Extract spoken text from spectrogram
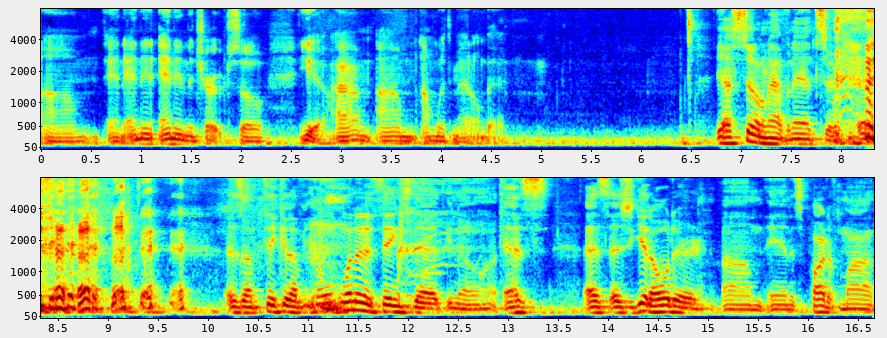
and and in, and in the church. So yeah, I'm I'm I'm with Matt on that. Yeah, I still don't have an answer. as I'm thinking of, you know, one of the things that you know, as as as you get older, um, and it's part of my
